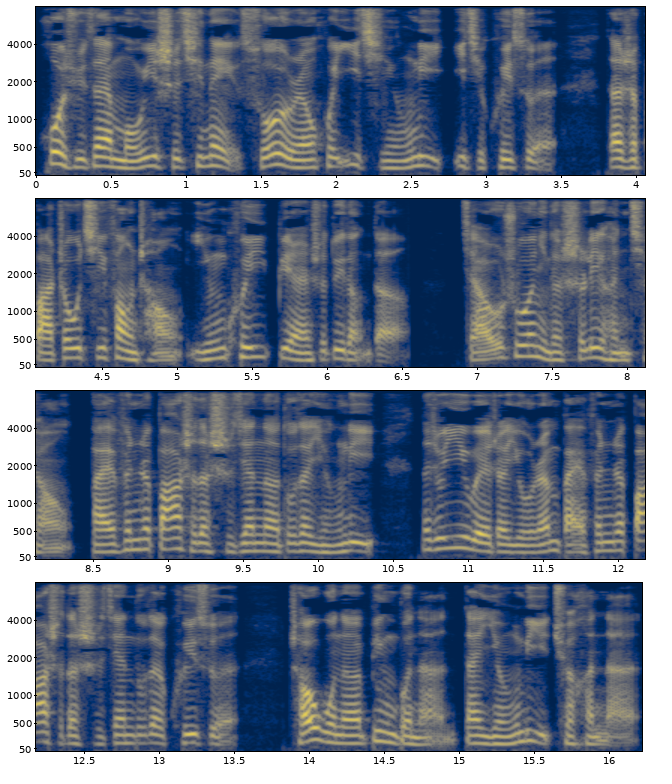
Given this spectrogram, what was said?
或许在某一时期内，所有人会一起盈利，一起亏损，但是把周期放长，盈亏必然是对等的。假如说你的实力很强，百分之八十的时间呢都在盈利，那就意味着有人百分之八十的时间都在亏损。炒股呢并不难，但盈利却很难，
